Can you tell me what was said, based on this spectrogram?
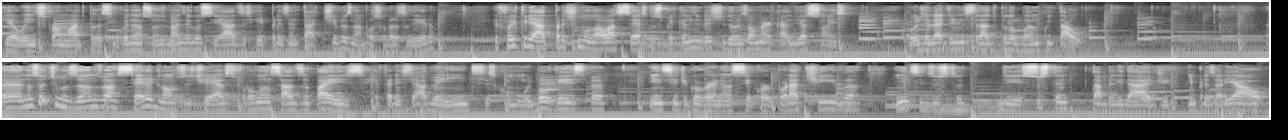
que é o índice formado pelas 50 nações mais negociadas e representativas na Bolsa Brasileira, e foi criado para estimular o acesso dos pequenos investidores ao mercado de ações. Hoje ele é administrado pelo Banco Itaú. É, nos últimos anos, uma série de novos ETFs foram lançados no país, referenciado em índices como o Ibovespa, Índice de Governança Corporativa, Índice de Sustentabilidade Empresarial,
